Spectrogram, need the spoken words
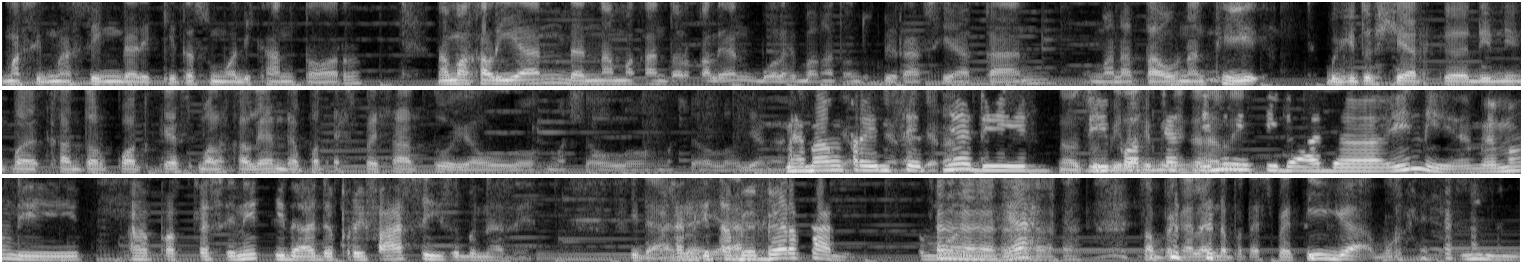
masing-masing dari kita semua di kantor. Nama kalian dan nama kantor kalian boleh banget untuk dirahasiakan. Mana tahu nanti begitu share ke dinding kantor podcast malah kalian dapat SP1 ya Allah Masya Allah Masya Allah jangan Memang jangan, prinsipnya jangan, di di Nauzubillah podcast ini tidak ada ini ya. Memang di uh, podcast ini tidak ada privasi sebenarnya. jangan. tidak Akan ada kita ya beberkan semuanya ya. sampai kalian dapat SP3 pokoknya Hmm.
